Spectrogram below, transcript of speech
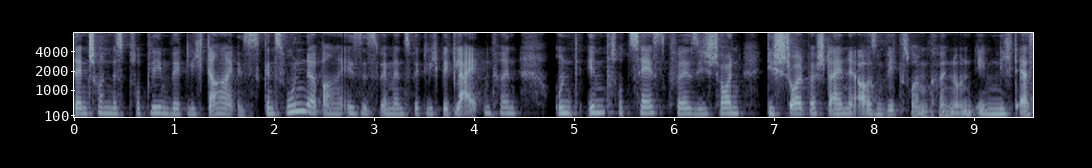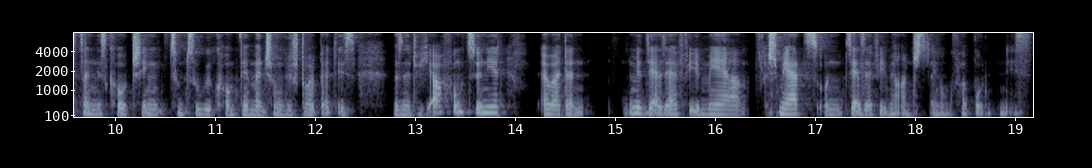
denn schon das Problem wirklich da ist. Ganz wunderbar ist es, wenn man es wirklich begleiten kann und im Prozess quasi schon die Stolpersteine aus dem Weg räumen können und eben nicht erst dann das Coaching zum Zuge kommt, wenn man schon gestolpert ist. Was natürlich auch funktioniert, aber dann mit sehr, sehr viel mehr Schmerz und sehr, sehr viel mehr Anstrengung verbunden ist.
